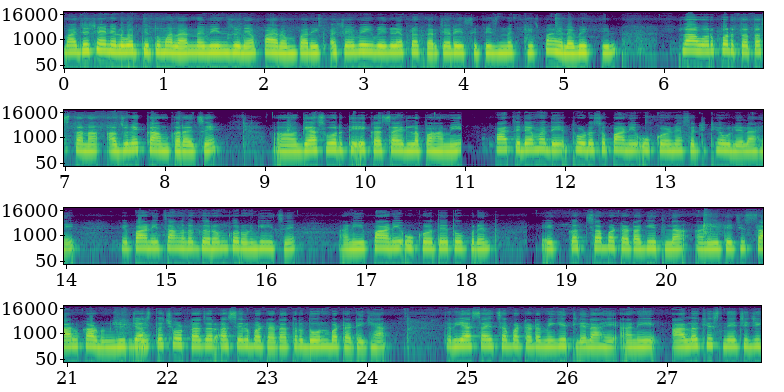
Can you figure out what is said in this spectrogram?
माझ्या चॅनलवरती तुम्हाला नवीन जुन्या पारंपरिक अशा वेगवेगळ्या प्रकारच्या रेसिपीज नक्कीच पाहायला भेटतील. फ्लावर परतत असताना अजून एक काम करायचं आहे गॅसवरती एका साईडला पहा मी. पातेल्यामध्ये थोडंसं पाणी उकळण्यासाठी ठेवलेलं आहे. हे पाणी चांगलं गरम करून घ्यायचं आणि पाणी उकळते तोपर्यंत एक कच्चा बटाटा घेतला आणि त्याची साल काढून घे जास्त छोटा जर असेल बटाटा तर दोन बटाटे घ्या. तर या साईजचा बटाटा मी घेतलेला आहे आणि आलं खिसण्याची जी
